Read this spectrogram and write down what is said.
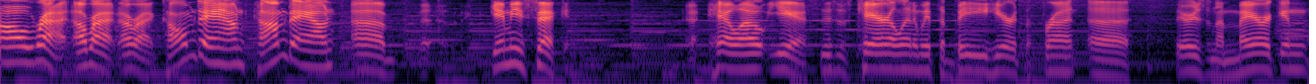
All right, all right, all right. Calm down, calm down. Uh, give me a second. Uh, hello, yes, this is Carolyn with the B here at the front. Uh, there's an American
